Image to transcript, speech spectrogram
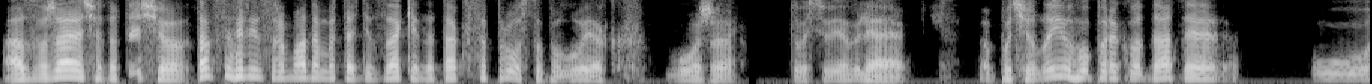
А зважаючи на те, що там взагалі з романами та Дідзакі не так все просто було, як може хтось уявляє. Почали його перекладати у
